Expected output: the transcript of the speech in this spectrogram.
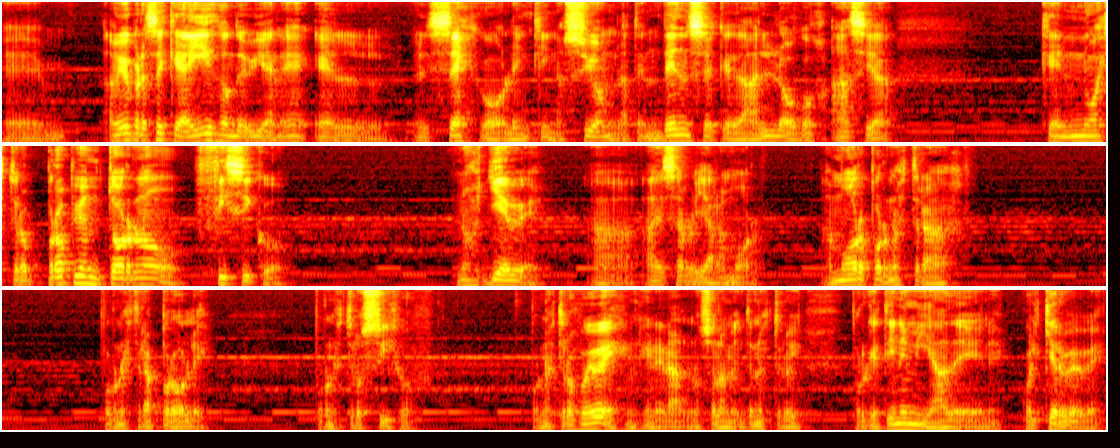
Eh, a mí me parece que ahí es donde viene el, sesgo, la inclinación, la tendencia que da logos hacia que nuestro propio entorno físico nos lleve a, desarrollar amor. Amor por nuestra, por nuestra prole, por nuestros hijos, por nuestros bebés en general, no solamente nuestro hijo, porque tiene mi ADN, cualquier bebé.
